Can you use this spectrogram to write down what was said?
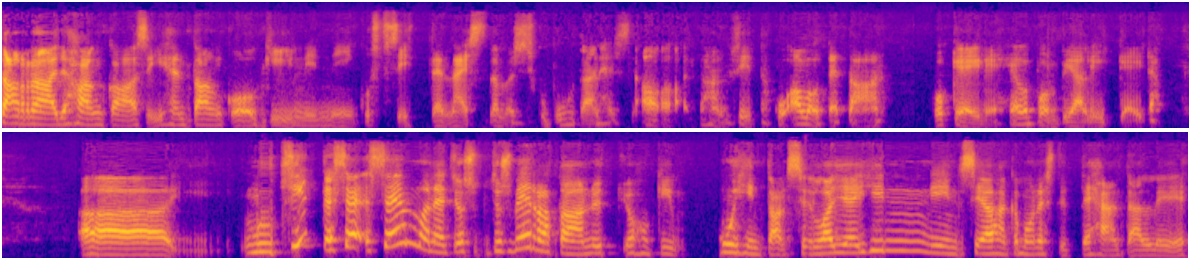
tarraa ja hankaa siihen tankoon kiinni niin kuin sitten näissä tämmöisissä, kun puhutaan siitä, kun aloitetaan kokeilemaan helpompia liikkeitä. Uh, Mutta sitten se, semmoinen, että jos, jos verrataan nyt johonkin muihin tanssilajeihin, niin siellähän monesti tehdään tälle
